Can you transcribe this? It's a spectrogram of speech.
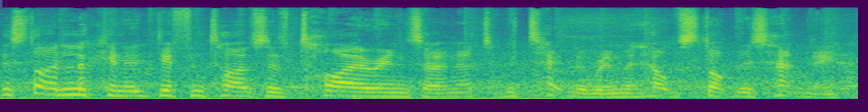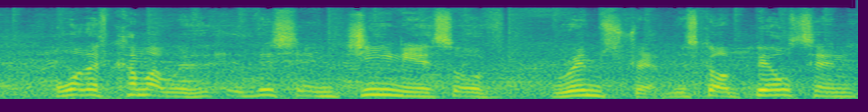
they started looking at different types of tyre insert to protect the rim and help stop this happening. And what they've come up with is this ingenious sort of rim strip. It's got a built-in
